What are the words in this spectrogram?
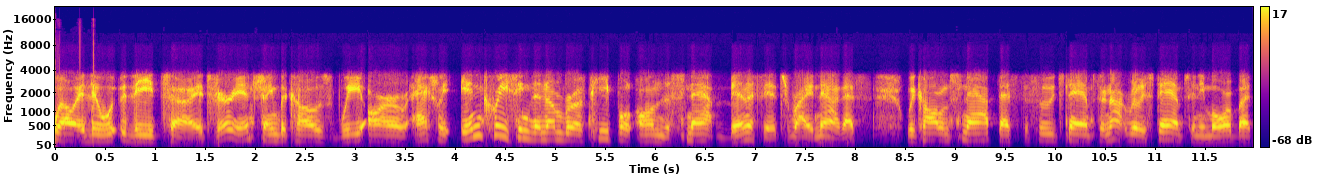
Well, the, the, it's, uh, it's very interesting because we are actually increasing the number of people on the SNAP benefits right now. That's we call them SNAP. That's the food stamps. They're not really stamps anymore, but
